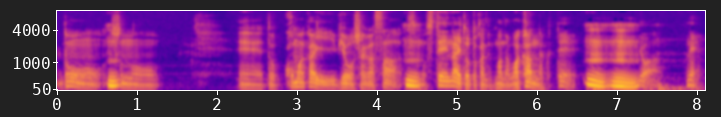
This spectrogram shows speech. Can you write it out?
のうん、その、えっ、と、細かい描写がさ、うんそのステイナイトとかでまだわかんなくて、うんうん要。はね、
